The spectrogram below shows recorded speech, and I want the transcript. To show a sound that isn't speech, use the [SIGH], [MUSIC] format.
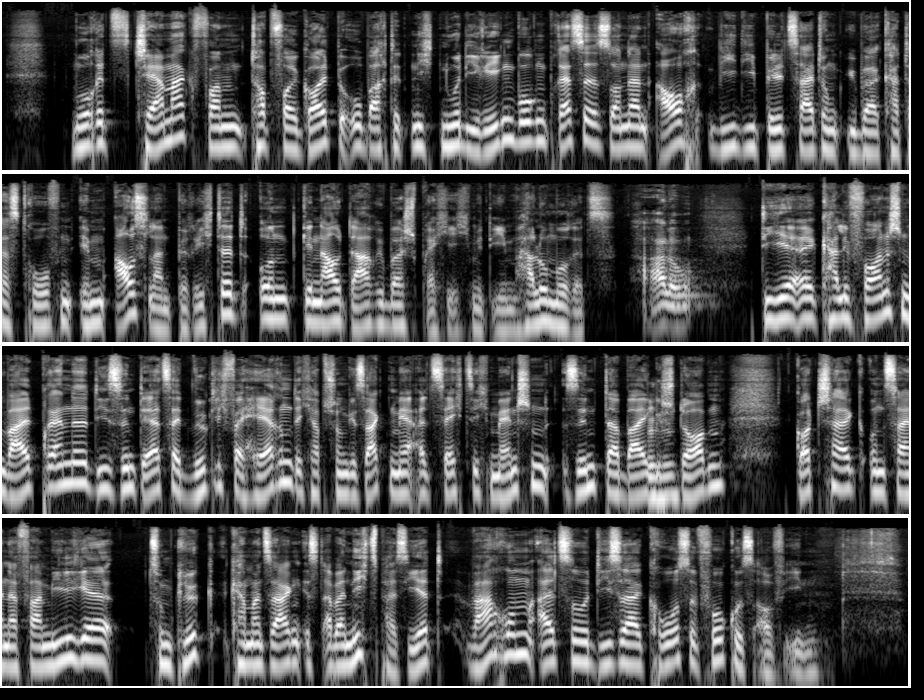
Moritz Czermak von Top voll Gold beobachtet nicht nur die Regenbogenpresse, sondern auch, wie die Bildzeitung über Katastrophen im Ausland berichtet. Und genau darüber spreche ich mit ihm. Hallo Moritz. Hallo. Die äh, kalifornischen Waldbrände, die sind derzeit wirklich verheerend. Ich habe schon gesagt, mehr als 60 Menschen sind dabei mhm. gestorben. Gottschalk und seiner Familie zum Glück, kann man sagen, ist aber nichts passiert. Warum also dieser große Fokus auf ihn?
